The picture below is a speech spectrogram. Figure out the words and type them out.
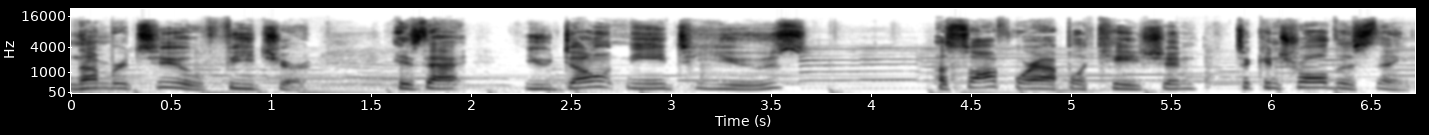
Number two feature is that you don't need to use a software application to control this thing.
